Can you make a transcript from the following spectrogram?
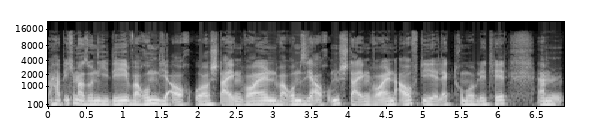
habe ich immer so eine Idee, warum die auch aussteigen wollen, warum sie auch umsteigen wollen auf die Elektromobilität. Ähm,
